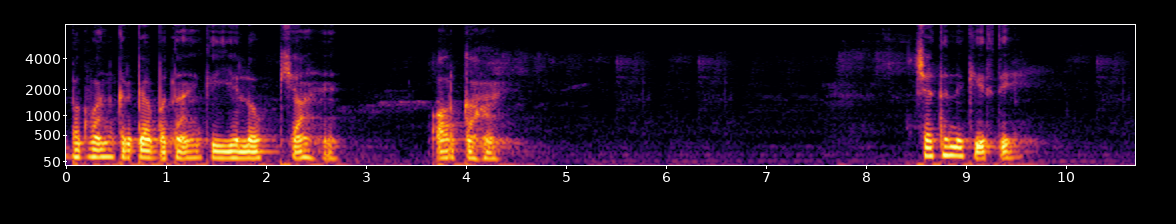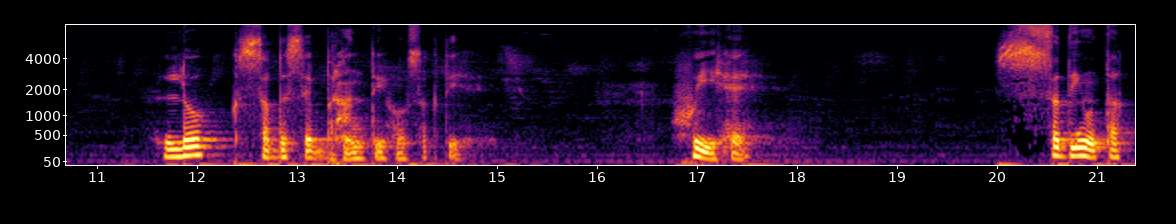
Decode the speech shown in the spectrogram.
भगवान कृपया बताएँ कि ये लोग क्या हैं और कहाँ हैं। चैतन्य कीर्ति, लोक शब्द से भ्रांति हो सकती है। हुई है। सदियों तक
